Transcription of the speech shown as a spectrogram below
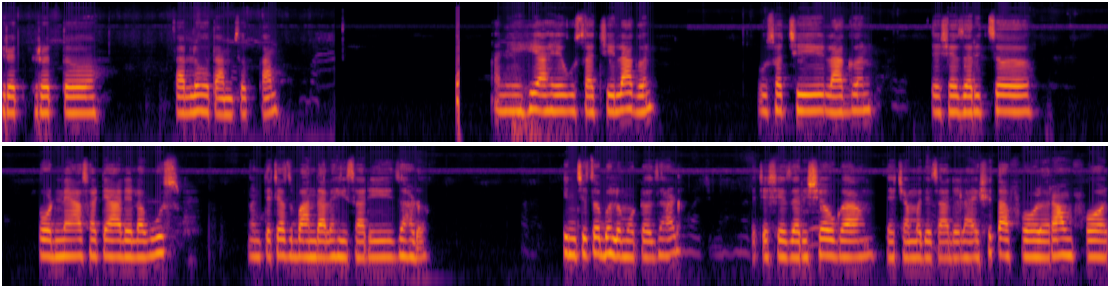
फिरत फिरत चाललं होतं आमचं काम. आणि ही आहे ऊसाची लागण. ऊसाची लागण त्या शेजारीच तोडण्यासाठी आलेला ऊस आणि त्याच्याच बांधाला ही सारी झाडं. चिंचेचं भलं मोठं झाड. त्याच्या शेजारी शेवगा त्याच्यामध्येच आलेला आहे सीताफळ रामफळ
